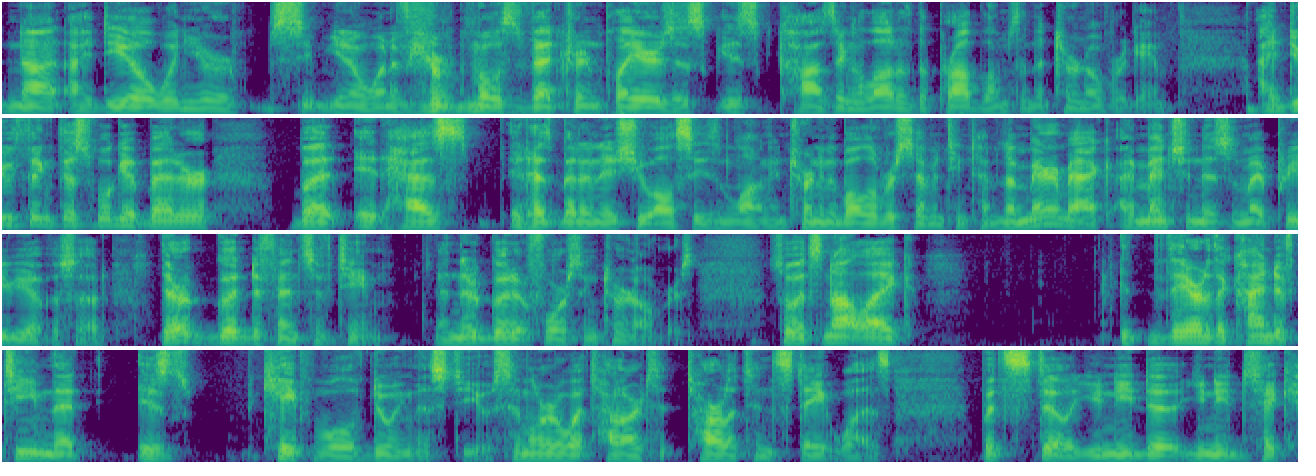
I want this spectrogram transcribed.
not ideal when you're you know one of your most veteran players is is causing a lot of the problems in the turnover game. I do think this will get better, but it has it has been an issue all season long and turning the ball over 17 times. Now Merrimack, I mentioned this in my preview episode. They're a good defensive team and they're good at forcing turnovers. So it's not like they're the kind of team that is capable of doing this to you, similar to what Tarleton State was but still you need to you need to take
